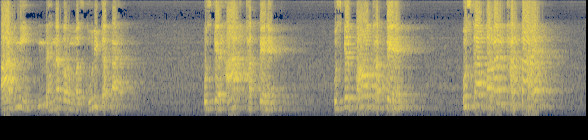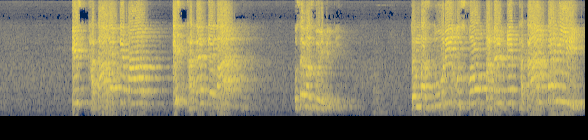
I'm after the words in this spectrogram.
آدمی محنت اور مزدوری کرتا ہے، اس کے ہاتھ تھکتے ہیں، اس کے پاؤں تھکتے ہیں، اس کا بدن تھکتا ہے۔ اس تھکاوٹ کے بعد، اس تھکن کے بعد اسے مزدوری ملتی۔ تو مزدوری اس کو بدن کے تھکان پر ملی۔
